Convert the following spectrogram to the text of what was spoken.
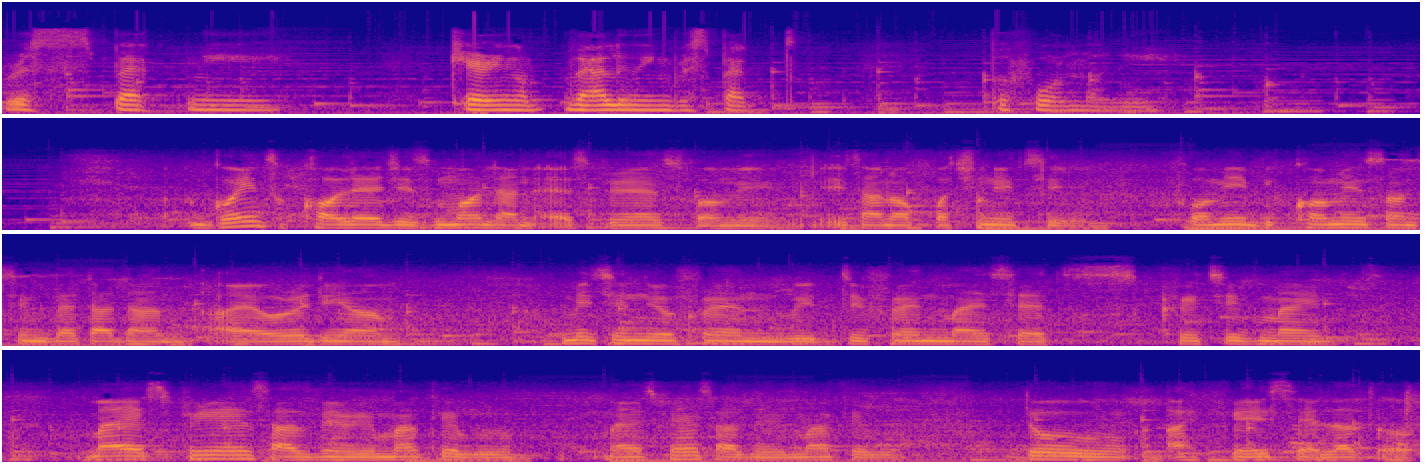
respect me, caring, valuing respect before money. Going to college is more than experience for me. It's an opportunity for me becoming something better than I already am. Meeting new friends with different mindsets, creative minds. My experience has been remarkable. My experience has been remarkable. Though I face a lot of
